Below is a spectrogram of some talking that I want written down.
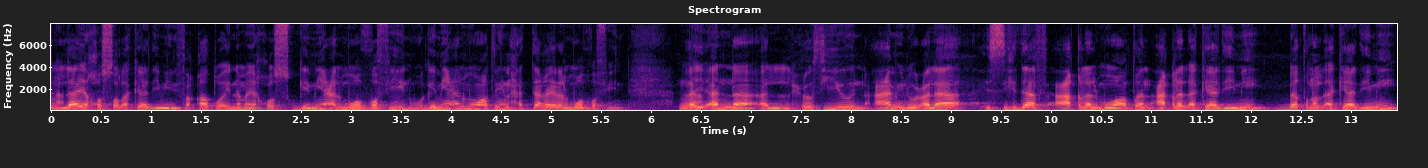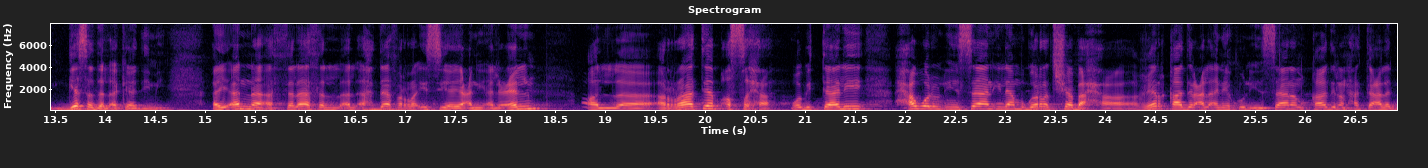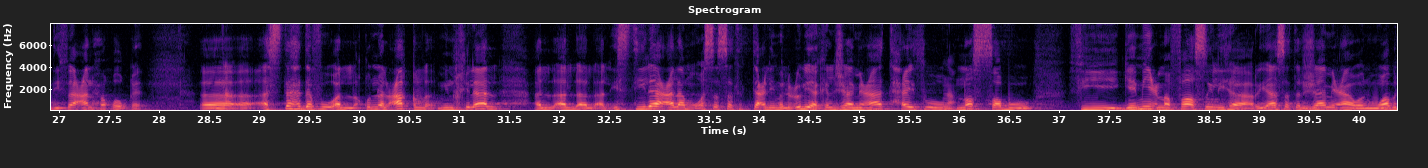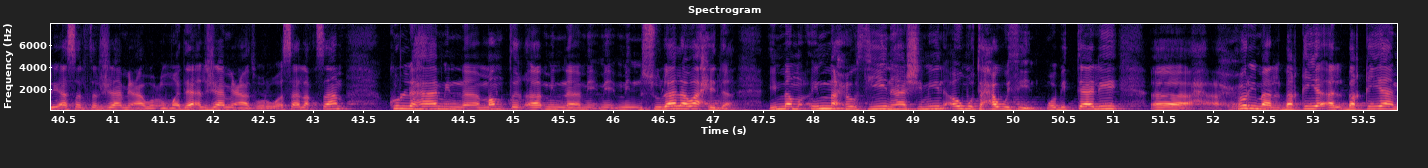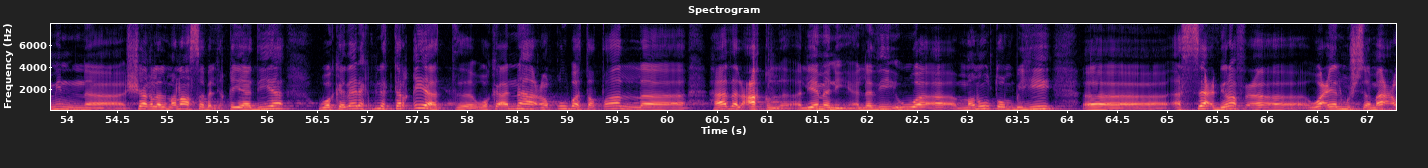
نعم. لا يخص الأكاديميين فقط وإنما يخص جميع الموظفين وجميع المواطنين حتى غير الموظفين نعم. أي أن الحوثيون عملوا على استهداف عقل المواطن عقل الأكاديمي بطن الأكاديمي جسد الأكاديمي أي أن الثلاث الأهداف الرئيسية يعني العلم الراتب الصحة وبالتالي حولوا الإنسان إلى مجرد شبح غير قادر على أن يكون إنسانا قادرا حتى على الدفاع عن حقوقه نعم. استهدفوا قلنا العقل من خلال ال ال ال الاستيلاء على مؤسسات التعليم العليا كالجامعات حيث نعم. نصبوا في جميع مفاصلها رئاسة الجامعة ونواب رئاسة الجامعة وعمداء الجامعات ورؤساء الأقسام كلها من منطقة من من سلالة واحدة إما إما حوثيين هاشمين أو متحوثين. وبالتالي آه، حرم البقية البقية من آه، شغل المناصب القيادية وكذلك من الترقيات وكأنها عقوبة تطال آه، هذا العقل اليمني الذي هو منوط به السعي برفع وعي المجتمع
